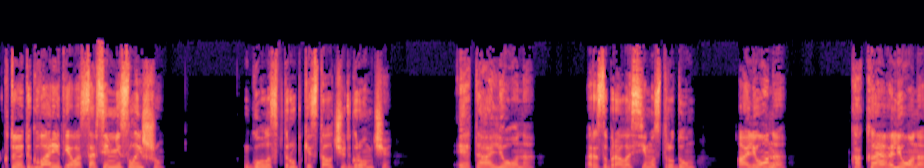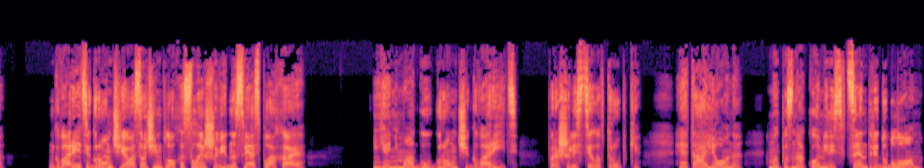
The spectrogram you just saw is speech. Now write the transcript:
«Кто это говорит? Я вас совсем не слышу». Голос в трубке стал чуть громче. «Это Алена», — разобрала Сима с трудом. «Алена? «Какая Алена? Говорите громче, я вас очень плохо слышу, видно, связь плохая». «Я не могу громче говорить», — прошелестело в трубке. «Это Алена. Мы познакомились в центре Дублон».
